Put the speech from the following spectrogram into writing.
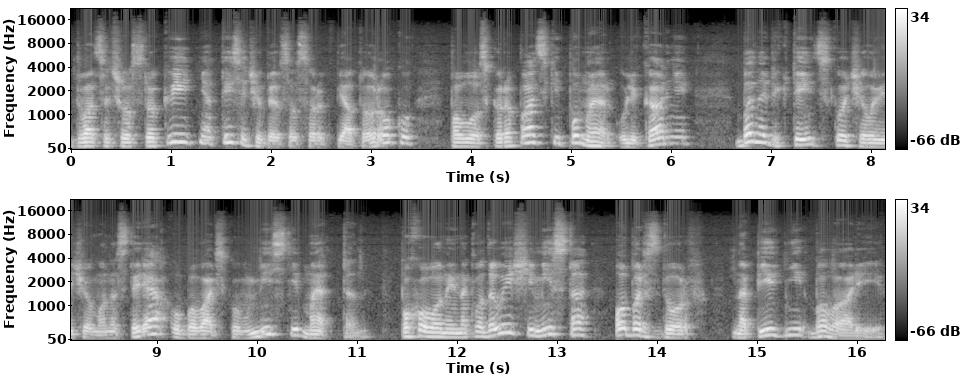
26 квітня 1945 року Павло Скоропадський помер у лікарні Бенедиктинського чоловічого монастиря у баварському місті Меттен, похований на кладовищі міста Оберсдорф на півдні Баварії.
